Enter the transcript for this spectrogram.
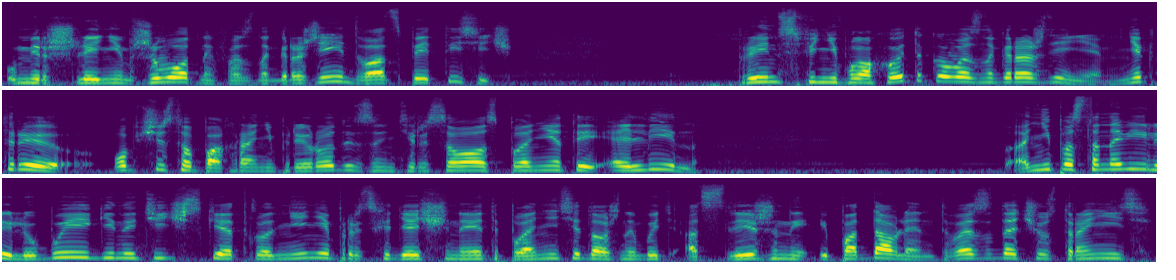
умершлением животных. Вознаграждение 25 тысяч. В принципе, неплохое такое вознаграждение. Некоторые общества по охране природы заинтересовалось планетой Элин. Они постановили, любые генетические отклонения, происходящие на этой планете, должны быть отслежены и подавлены. Твоя задача устранить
